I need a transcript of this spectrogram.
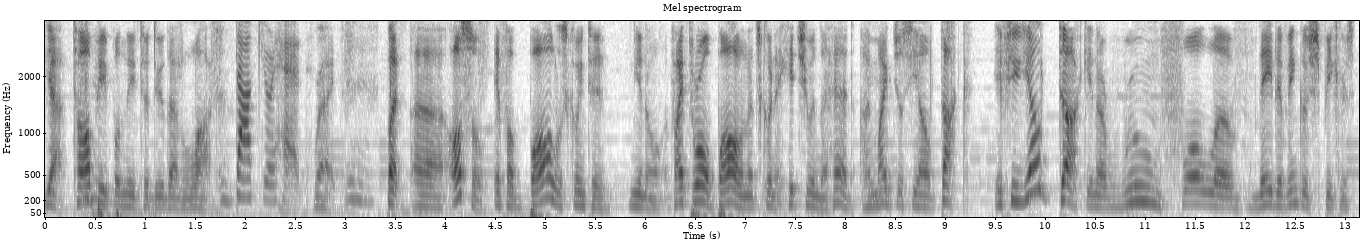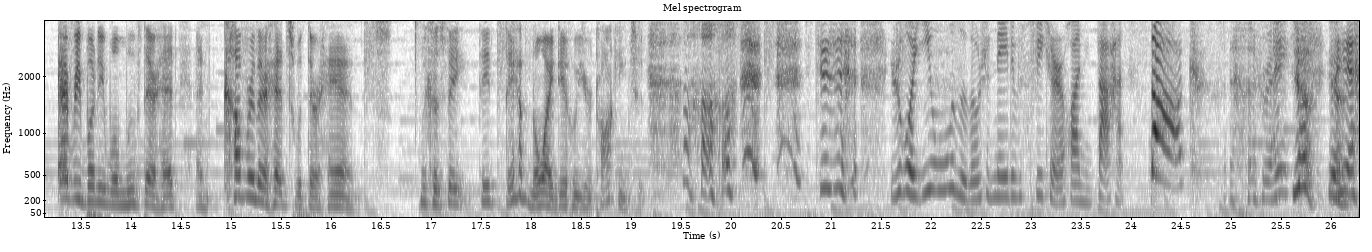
Yeah, tall people need to do that a lot. ？Duck your head. Right. But uh, also, if a ball is going to, you know, if I throw a ball and it's going to hit you in the head, I might just yell duck. If you yell duck in a room full of native English speakers, everybody will move their head and cover their heads with their hands because they, they, they have no idea who you're talking to. 就是如果一屋子都是 native speaker 的话，你大喊 duck，right？ Yeah, 那 yeah. 个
